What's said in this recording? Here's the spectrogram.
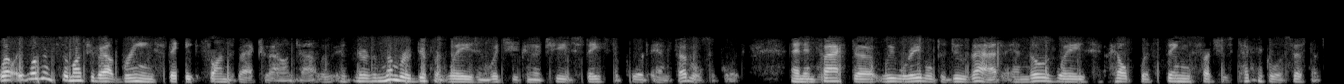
Well, it wasn't so much about bringing state funds back to Allentown. There's a number of different ways in which you can achieve state support and federal support. And in fact, uh, we were able to do that, and those ways help with things such as technical assistance.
